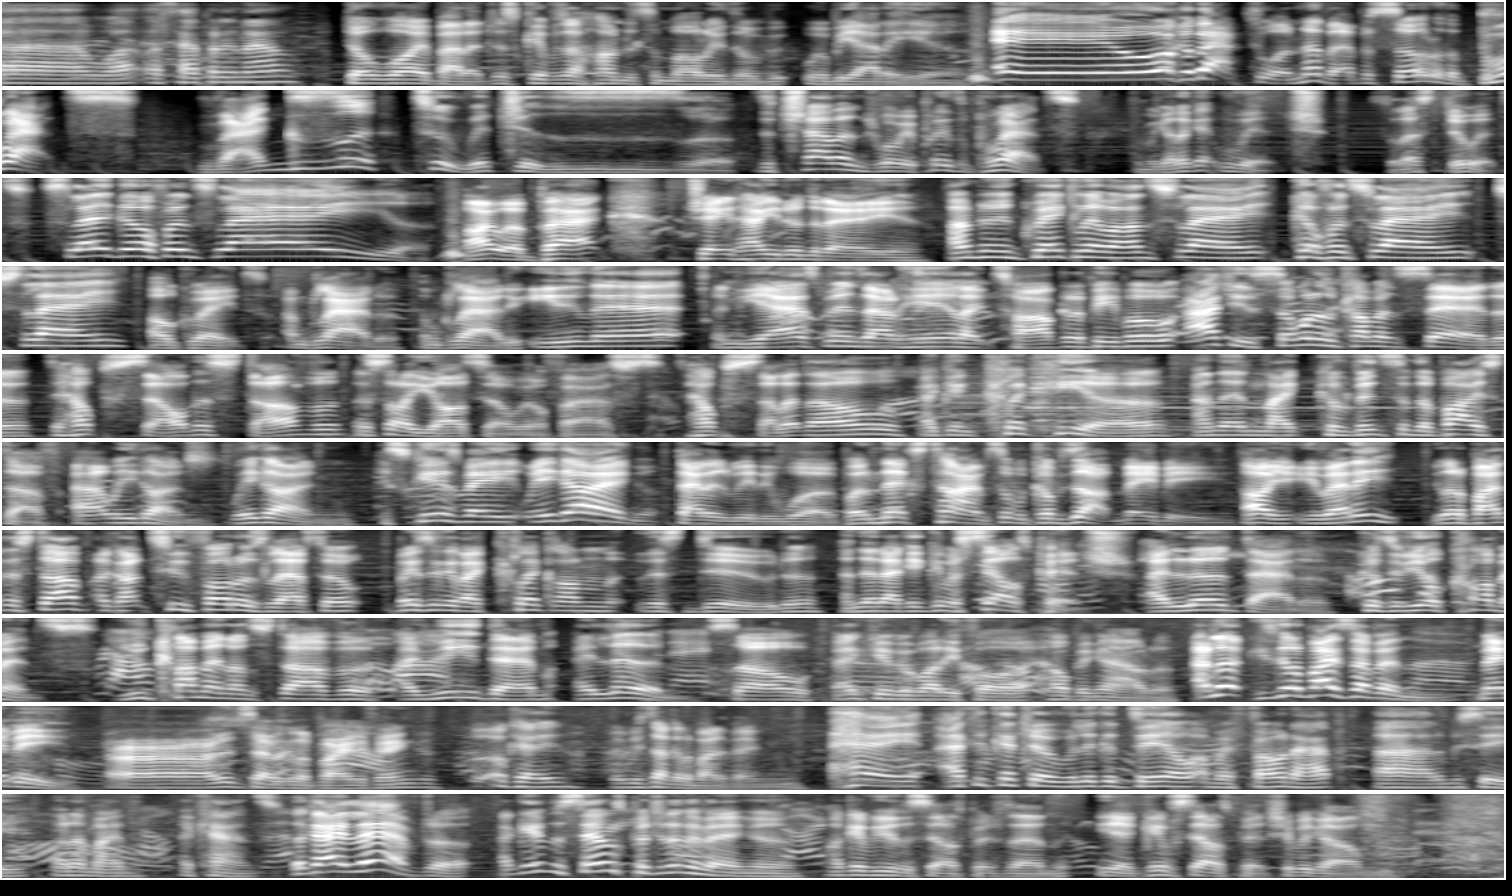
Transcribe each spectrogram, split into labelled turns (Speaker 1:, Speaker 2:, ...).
Speaker 1: Uh, what, what's happening now? Don't worry about it. Just give us a hundred simoleons and we'll be, out of here. Hey, welcome back to another episode of the Bratz. Rags to Riches. The challenge where we play the Bratz and we gotta get rich. So let's do it. Slay, girlfriend, slay. All right, we're back. Jade, how you doing today? I'm doing great, Gluon. Slay. Girlfriend, slay. Slay. Oh, great. I'm glad. I'm glad. You're eating there, and Yasmin's out here, like, talking to people. Actually, someone in the comments said to help sell this stuff, let's start a yard sale real fast. To help sell it, though, I can click here and then, like, convince them to buy stuff. Uh, where you going? Where you going? Excuse me, where you going? That didn't really work, but next time someone comes up, maybe. Oh, you, you ready? You want to buy this stuff? I got two photos left. So basically, if I click on this dude, and then I can give a sales pitch. I learned that because of your comments. You comment on stuff. I read them. I learn. So thank you, everybody, for helping out. And look, he's going to buy something. Maybe.
Speaker 2: Uh, I didn't say I was going to buy anything.
Speaker 1: Okay. Maybe he's not going to buy anything. Hey, I could get you a really good deal on my phone app. Uh, let me see. Oh, never mind. I can't. The guy left. I gave him the sales pitch and everything. I'll give you the sales pitch then. Yeah, give sales pitch. Here we go.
